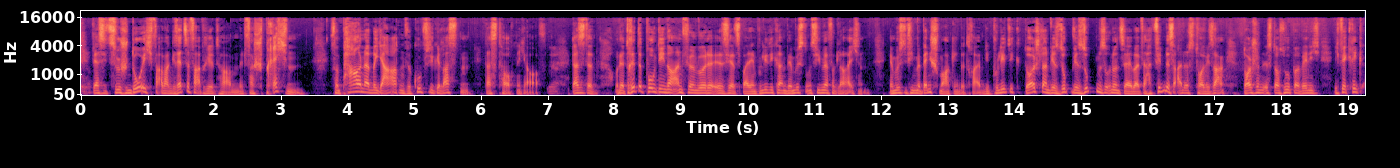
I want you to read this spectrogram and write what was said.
Genau. Dass sie zwischendurch aber Gesetze verabschiedet haben mit Versprechen von ein paar hundert Milliarden für kufzige Lasten, das taucht nicht auf. Ja. Das ist der, und der dritte Punkt, den ich noch anführen würde, ist jetzt bei den Politikern, wir müssen uns viel mehr vergleichen. Wir müssen viel mehr Benchmarking betreiben. Die Politik, Deutschland, wir, supp, wir suppen so in uns selber. Wir finden das alles toll. Wir sagen, Deutschland ist doch super, wenn ich, ich krieg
